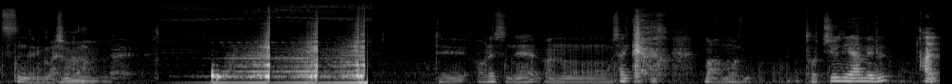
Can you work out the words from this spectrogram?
包んでみましょうか、うん。であれですね。あのーさっきから まあもう途中でやめるはい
